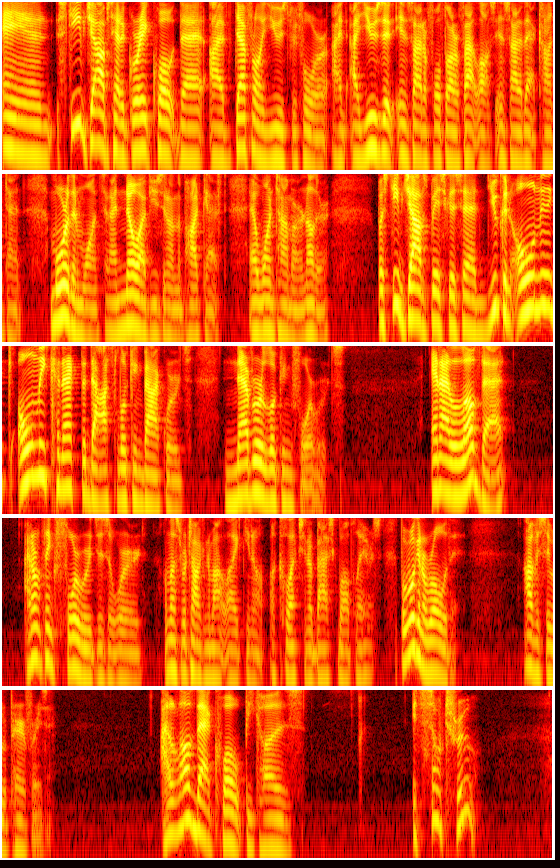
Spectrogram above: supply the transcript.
And Steve Jobs had a great quote that I've definitely used before. I, I use it inside of Full Thought Throttle Fat Loss, inside of that content, more than once. And I know I've used it on the podcast at one time or another. But Steve Jobs basically said, you can only only connect the dots looking backwards, never looking forwards. And I love that I don't think forwards is a word unless we're talking about like, you know, a collection of basketball players. But we're going to roll with it. Obviously, we're paraphrasing. I love that quote because it's so true.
